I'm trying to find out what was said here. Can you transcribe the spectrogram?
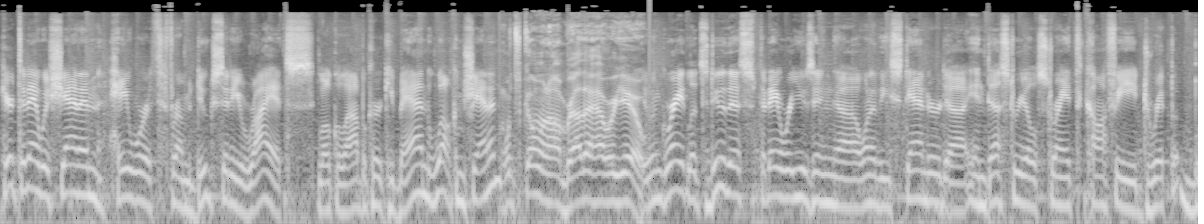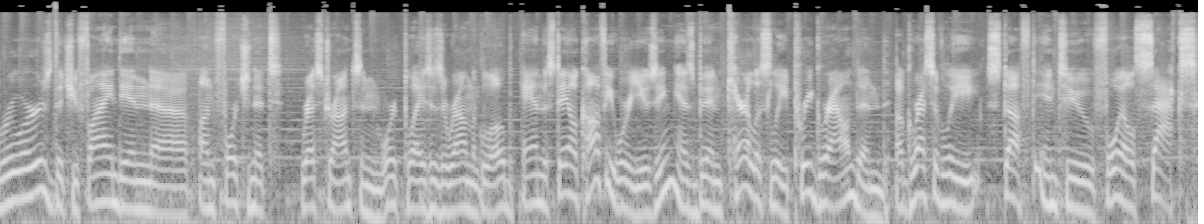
Here today with Shannon Haworth from Duke City Riots, local Albuquerque band. Welcome, Shannon. What's going on, brother? How are you? Doing great. Let's do this. Today we're using uh, one of these standard uh, industrial strength coffee drip brewers that you find in uh, unfortunate restaurants and workplaces around the globe. And the stale coffee we're using has been carelessly pre ground and aggressively stuffed into foil sacks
